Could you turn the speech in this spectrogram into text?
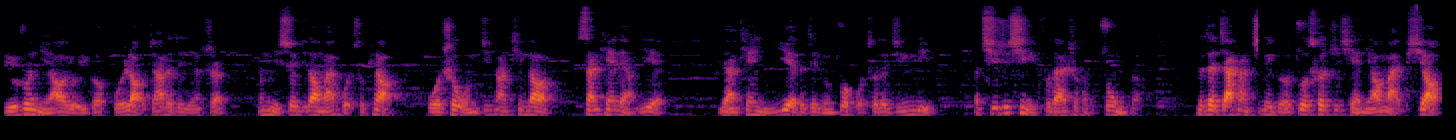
比如说你要有一个回老家的这件事儿。那么你涉及到买火车票，火车我们经常听到三天两夜、两天一夜的这种坐火车的经历，那其实心理负担是很重的。那再加上那个坐车之前你要买票、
